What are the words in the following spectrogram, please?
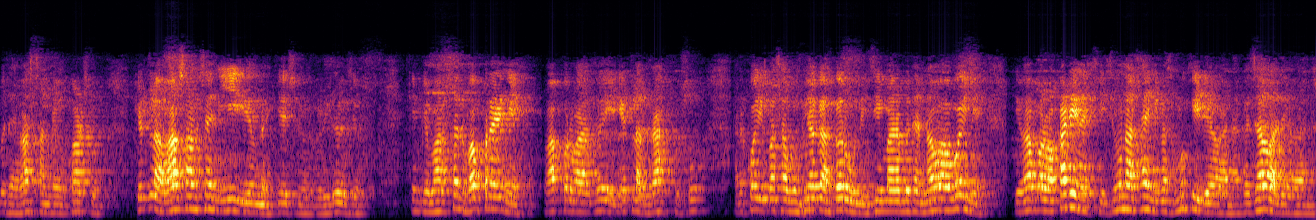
બધા વાસણ ને કાઢશું. કેટલા વાસણ છે ને એ અમને કહે છે કેમ કે મારે છે ને વપરાય ને વાપરવા જોઈએ એટલા જ રાખું છું. અને કોઈ પાછા હું ભેગા કરું નહીં. જે મારા બધા નવા હોય ને એ વાપરવા કાઢી નાખીએ. જૂના થાય ને પાછા મૂકી દેવાના કે જવા દેવાના.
